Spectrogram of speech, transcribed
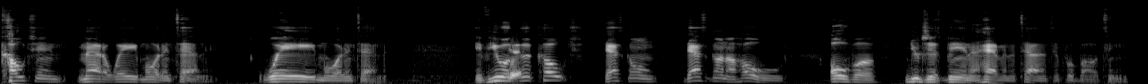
coaching matter way more than talent. Way more than talent. If you're a good coach, that's going that's gonna hold over you just being a, having a talented football team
